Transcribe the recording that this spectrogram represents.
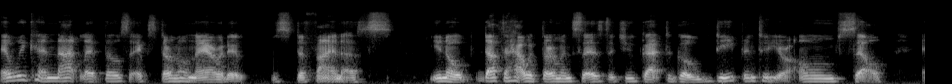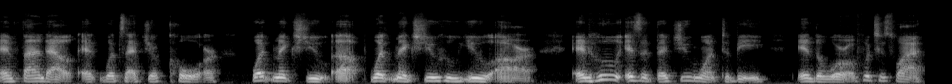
And we cannot let those external narratives define us. You know, Dr. Howard Thurman says that you've got to go deep into your own self and find out at what's at your core, what makes you up, what makes you who you are, and who is it that you want to be in the world, which is why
